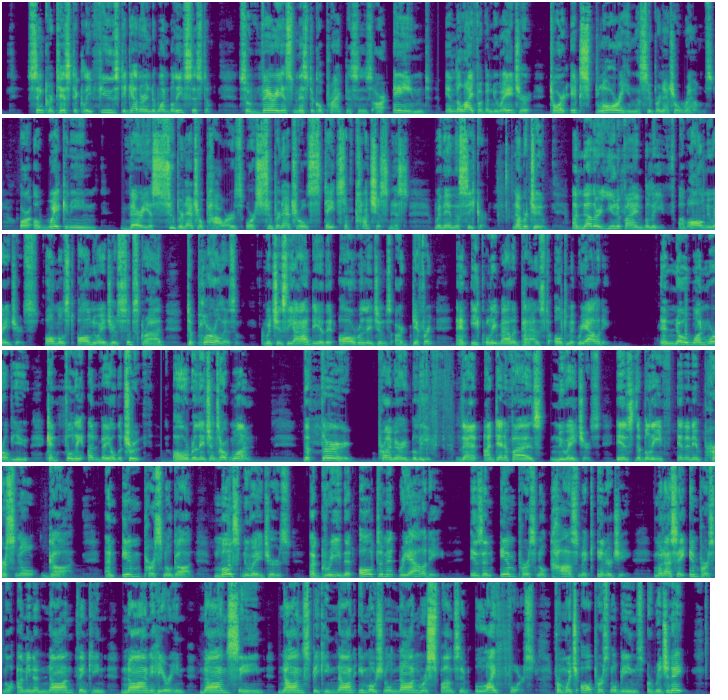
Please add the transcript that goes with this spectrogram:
syncretistically fused together into one belief system. So various mystical practices are aimed in the life of a New Ager toward exploring the supernatural realms or awakening various supernatural powers or supernatural states of consciousness within the seeker. Number two, another unifying belief of all New Agers almost all New Agers subscribe to pluralism, which is the idea that all religions are different and equally valid paths to ultimate reality. And no one worldview can fully unveil the truth. All religions are one. The third primary belief that identifies New Agers is the belief in an impersonal God an impersonal God. Most New Agers agree that ultimate reality is an impersonal cosmic energy. When I say impersonal, I mean a non thinking, non hearing, non seeing, non speaking, non emotional, non responsive life force from which all personal beings originate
